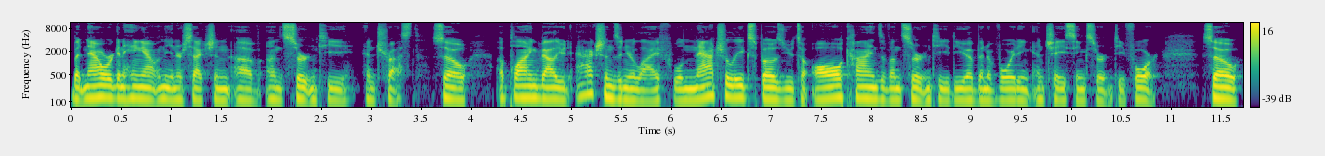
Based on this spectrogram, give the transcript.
But now we're going to hang out in the intersection of uncertainty and trust. So, applying valued actions in your life will naturally expose you to all kinds of uncertainty that you have been avoiding and chasing certainty for. So,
